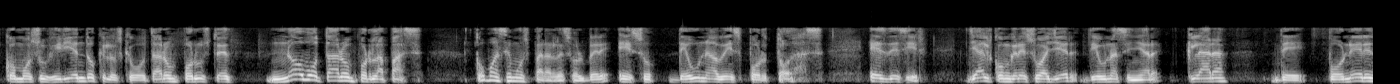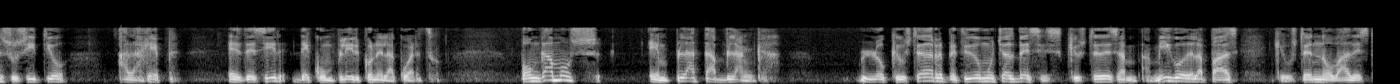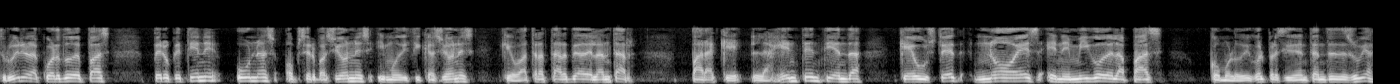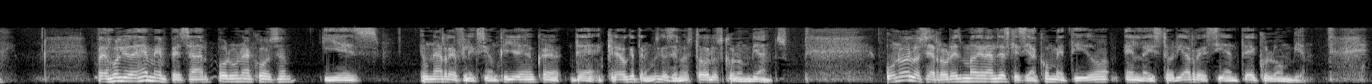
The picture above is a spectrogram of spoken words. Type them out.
como sugiriendo que los que votaron por usted no votaron por la paz. ¿Cómo hacemos para resolver eso de una vez por todas? Es decir, ya el Congreso ayer dio una señal clara de poner en su sitio a la JEP, es decir, de cumplir con el acuerdo. Pongamos en plata blanca lo que usted ha repetido muchas veces, que usted es amigo de la paz, que usted no va a destruir el acuerdo de paz, pero que tiene unas observaciones y modificaciones que va a tratar de adelantar para que la gente entienda que usted no es enemigo de la paz, como lo dijo el presidente antes de su viaje. Pues Julio, déjeme empezar por una cosa y es una reflexión que yo creo que tenemos que hacernos todos los colombianos. Uno de los errores más grandes que se ha cometido en la historia reciente de Colombia,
